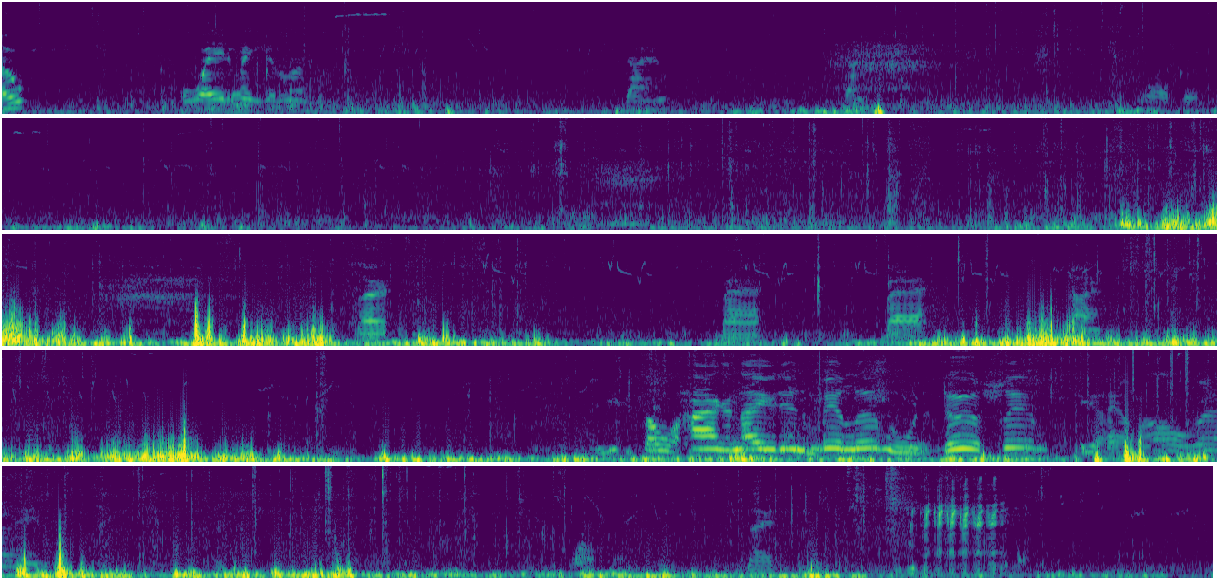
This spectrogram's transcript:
Nope. A way to make a good run. Hang a grenade in the middle of them, when the dust settles, he'll have them all right.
